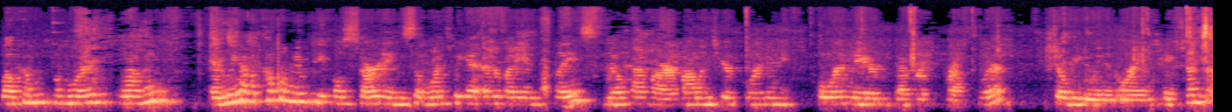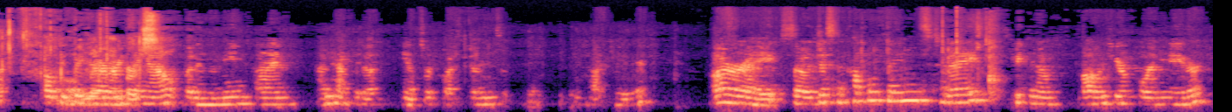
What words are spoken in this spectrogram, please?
welcome aboard, Robin. And we have a couple new people starting, so once we get everybody in place, we'll have our volunteer coordinator, coordinator Deborah Bressler. She'll be doing an orientation to help you figure remembers. everything out, but in the meantime, I'm happy to answer questions. if you talk later. All right, so just a couple things today. Speaking of volunteer coordinator,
